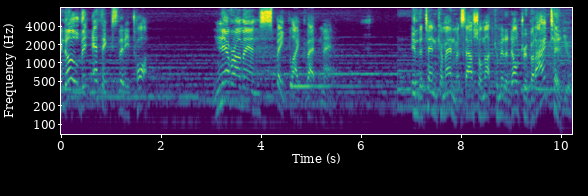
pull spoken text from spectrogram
And oh, the ethics that he taught. Never a man spake like that man. In the Ten Commandments, thou shalt not commit adultery, but I tell you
